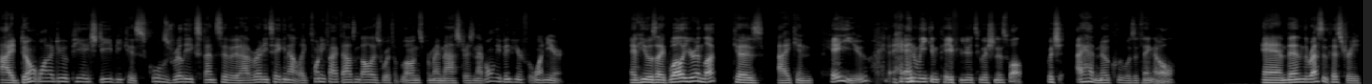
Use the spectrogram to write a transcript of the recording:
I don't want to do a PhD because school's really expensive and I've already taken out like $25,000 worth of loans for my master's and I've only been here for one year. And he was like, Well, you're in luck because I can pay you and we can pay for your tuition as well, which I had no clue was a thing at all. And then the rest of history.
